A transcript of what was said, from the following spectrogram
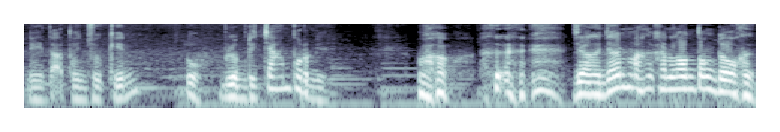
Nih tak tunjukin. Tuh, belum dicampur nih. Wow. Jangan-jangan makan lontong doang.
